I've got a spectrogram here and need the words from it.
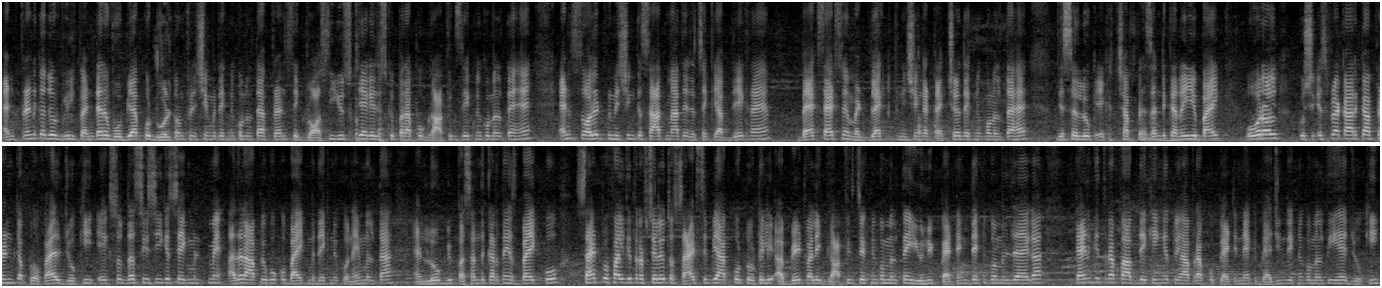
एंड फ्रंट का जो व्हील फेंडर है, वो भी आपको डोल्टोन फिनिशिंग में देखने को मिलता है। फ्रंट से ग्लॉसी यूज़ किया गया, जिसके ऊपर आपको ग्राफिक्स देखने को मिलते हैं। एंड सॉलिड फिनिशिंग के साथ में आते हैं, जैसे कि आप देख रहे हैं। बैक साइड से मेट ब्लैक फिनिशिंग का टेक्चर देखने को मिलता है, जिससे लुक एक अच्छा प्रेजेंट कर रही है बाइक। ओवरऑल कुछ इस प्रकार का फ्रंट का प्रोफ़ाइल जो कि 110 सीसी के सेगमेंट में अदर आप लोगों को बाइक में देखने को नहीं मिलता एंड लोग भी पसंद करते हैं इस बाइक को। साइड प्रोफ़ाइल की तरफ़ चले तो साइड से भी आपको टोटली अपडेट वाली ग्राफिक्स देखने को मिलते हैं यूनिक पैटर्न देखने को मिल जाएगा। टेन की तरफ़ आप देखेंगे तो यहाँ पर आपको प्लेटिना बैजिंग देखने को मिलती है, जो कि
